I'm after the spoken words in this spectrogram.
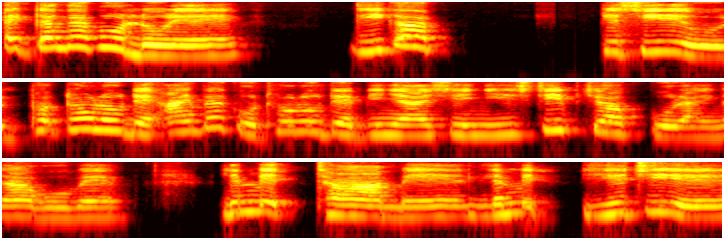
အဲ့ကန့်သက်ဖို့လိုတယ်ဒီကပစ္စည်းတွေကိုထုတ်လုပ်တဲ့ iPad ကိုထုတ်လုပ်တဲ့ပညာရှင်ကြီး Steve Jobs ကိုယ်တိုင်ကကိုပဲ limit ထားမယ် limit ရေးကြည့်တယ်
